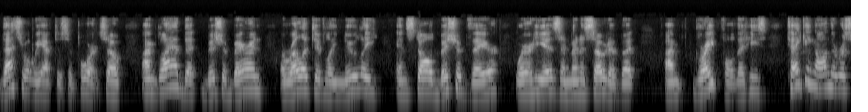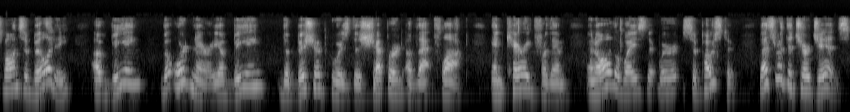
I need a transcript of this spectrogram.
That's what we have to support. So I'm glad that Bishop Barron, a relatively newly installed bishop there, where he is in Minnesota, but I'm grateful that he's taking on the responsibility of being the ordinary, of being the bishop who is the shepherd of that flock and caring for them in all the ways that we're supposed to. That's what the church is.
